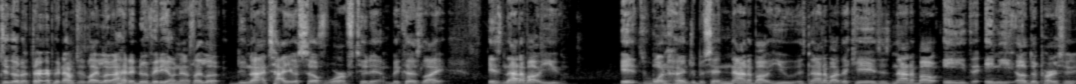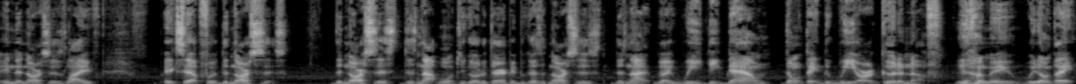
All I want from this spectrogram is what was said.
to go to therapy. And I'm just like, look, I had to do a video on that. I was like, look, do not tie your self worth to them because like it's not about you. It's 100% not about you. It's not about the kids. It's not about any any other person in the narcissist's life except for the narcissist. The narcissist does not want to go to therapy because the narcissist does not like we deep down don't think that we are good enough. You know what I mean? We don't think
